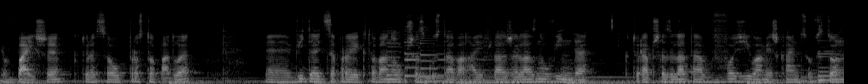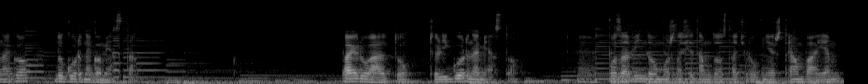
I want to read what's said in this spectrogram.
w Bajszy, które są prostopadłe, y, widać zaprojektowaną przez Gustawa Eiffla żelazną windę, która przez lata wwoziła mieszkańców z dolnego do górnego miasta. Bairro Alto, czyli górne miasto. E, Poza windą można się tam dostać również tramwajem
